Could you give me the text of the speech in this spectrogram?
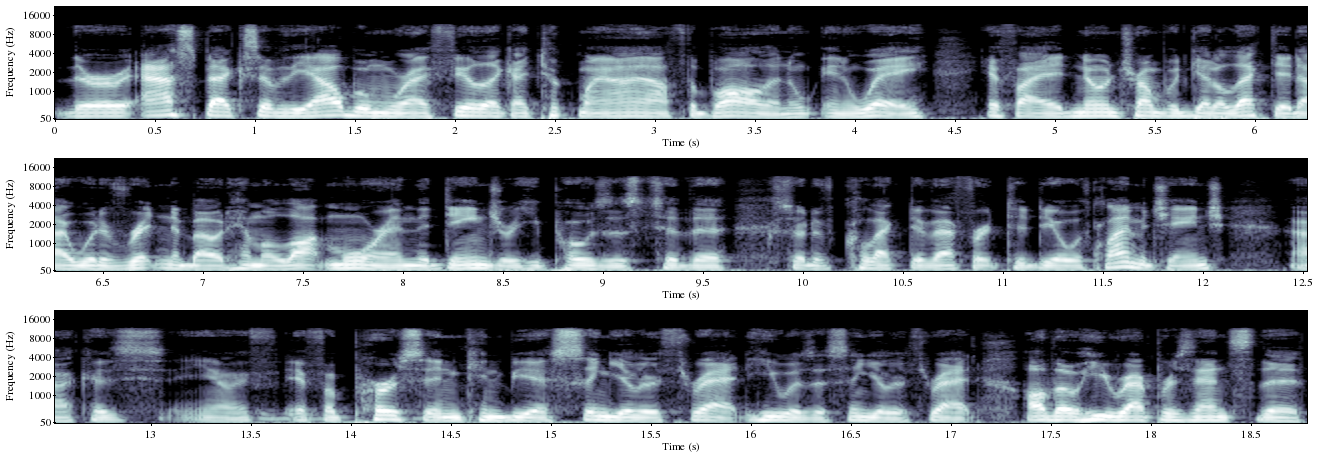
there are aspects of the album where I feel like I took my eye off the ball in a, in a way. If I had known Trump would get elected, I would have written about him a lot more and the danger he poses to the sort of collective effort to deal with climate change. Because, uh, you know, if, if a person can be a singular threat, he was a singular threat, although he represents the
